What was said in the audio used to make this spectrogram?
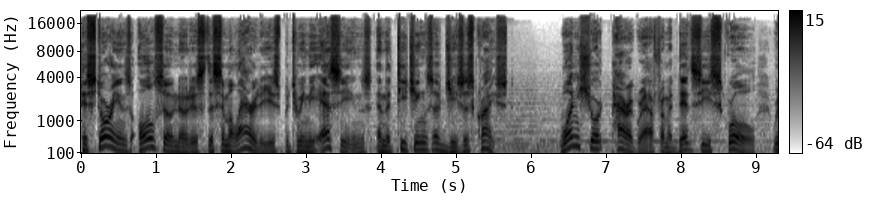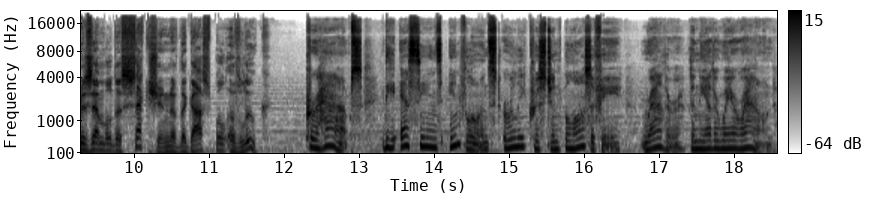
Historians also notice the similarities between the Essenes and the teachings of Jesus Christ. One short paragraph from a Dead Sea Scroll resembled a section of the Gospel of Luke. Perhaps the Essenes influenced early Christian philosophy rather than the other way around.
